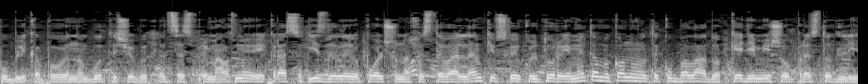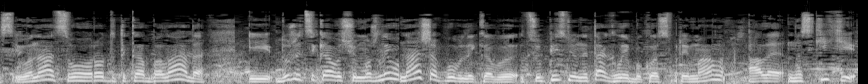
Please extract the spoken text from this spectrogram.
публіка повинна бути, щоб це сприймалося. Ми якраз їздили у Польщу на фестиваль лемківської культури, і ми там виконували таку баладу Кеді Мішо Престодліс. І вона свого роду така балада. І дуже цікаво, що можливо наша публіка б цю пісню не так глибоко сприймала, але наскільки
